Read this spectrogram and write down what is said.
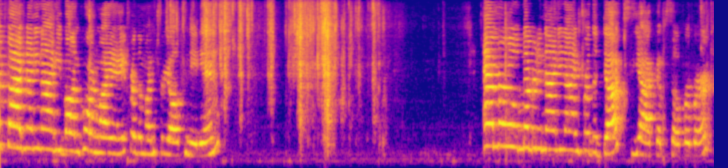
to 599, Yvan Cournoyer for the Montreal Canadiens. Emerald number to 99 for the Ducks, Jakob Silfverberg.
